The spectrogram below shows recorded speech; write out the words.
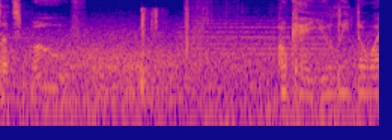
Let's move. Okay, you lead the way.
